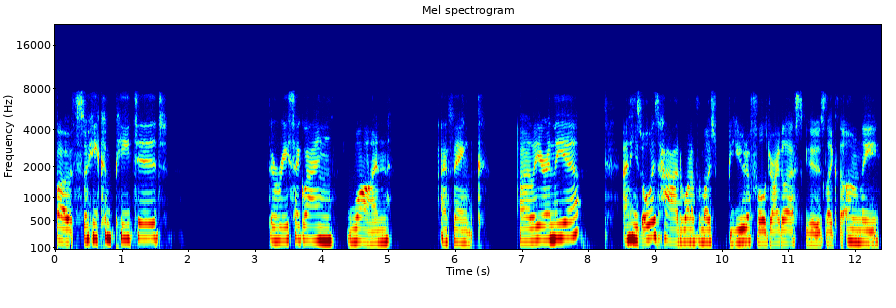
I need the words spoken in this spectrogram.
both. So he competed the Ri Se-gwang one, I think, earlier in the year. And he's always had one of the most beautiful Dragulescus, like the only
